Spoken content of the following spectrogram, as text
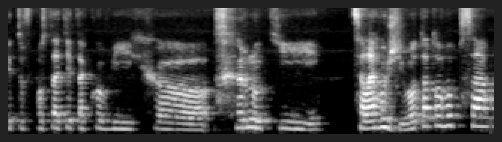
Je to v podstatě takových uh, schrnutí celého života toho psa,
